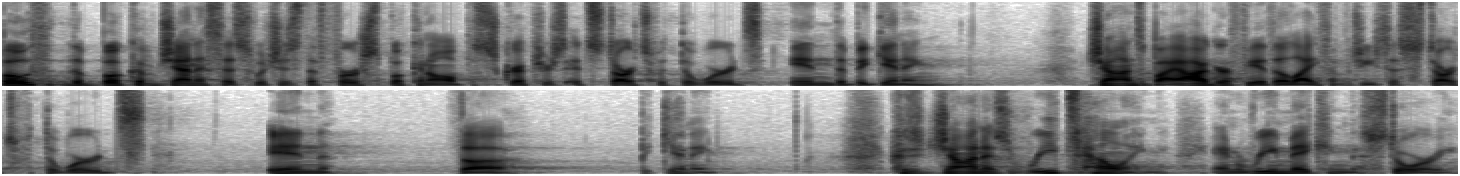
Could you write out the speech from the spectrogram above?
both the book of Genesis, which is the first book in all of the scriptures, it starts with the words in the beginning. John's biography of the life of Jesus starts with the words in the beginning. Because John is retelling and remaking the story.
